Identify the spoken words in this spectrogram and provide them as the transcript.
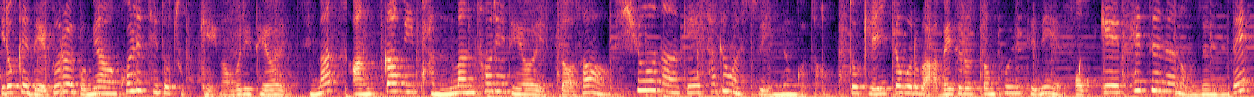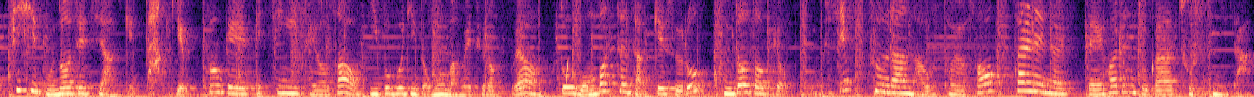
이렇게 내부를 보면 퀄리티도 좋게 마무리되어 있지만 안감이 반만 처리되어 있어서 시원하게 착용할 수 있는 거죠. 또 개인적으로 마음에 들었던 포인트는 어깨에 패드는 없는데 핏이 무너지지 않게 딱 예쁘게 피팅이 되어서 이 부분이 너무 마음에 들었고요. 또 원버튼 자켓으로 군더더기 없고 심플한 아우터여서 스타일링할 때 활용도가 좋습니다.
